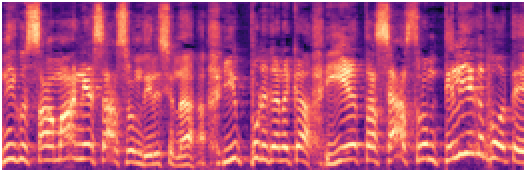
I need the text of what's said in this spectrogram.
నీకు సామాన్య శాస్త్రం తెలిసినా ఇప్పుడు గనక ఈత శాస్త్రం తెలియకపోతే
